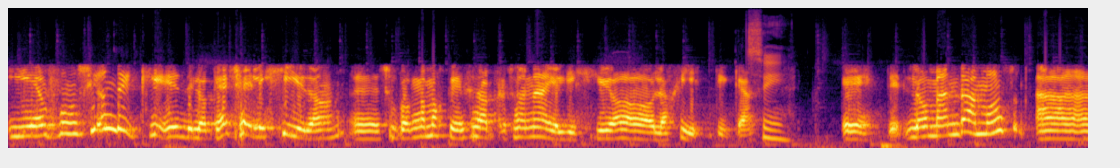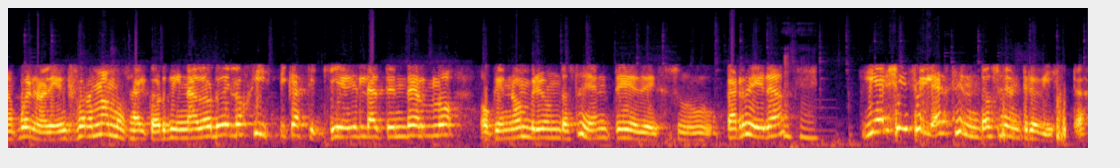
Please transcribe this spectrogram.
y en función de que de lo que haya elegido, eh, supongamos que esa persona eligió logística. Sí. Este, lo mandamos a, bueno, le informamos al coordinador de logística si quiere atenderlo o que nombre un docente de su carrera. Y allí se le hacen dos entrevistas.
